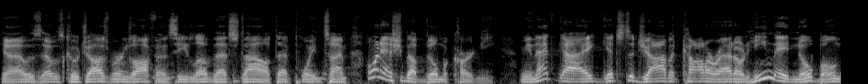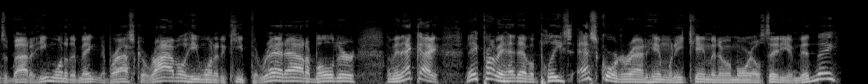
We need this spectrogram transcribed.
Yeah, that was that was Coach Osborne's offense. He loved that style at that point in time. I want to ask you about Bill McCartney. I mean, that guy gets the job at Colorado, and he made no bones about it. He wanted to make Nebraska rival. He wanted to keep the red out of Boulder. I mean, that guy. They probably had to have a police escort around him when he came into Memorial Stadium, didn't they?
